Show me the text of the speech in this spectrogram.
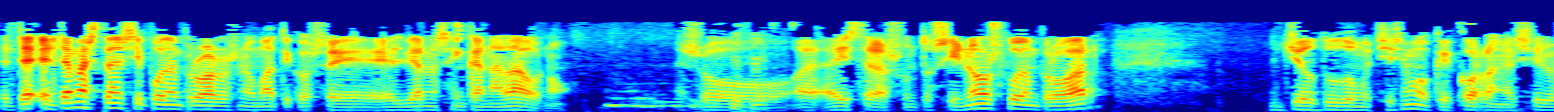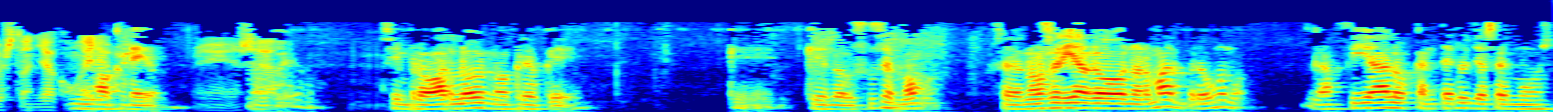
El, te- el tema está en si pueden probar los neumáticos eh, el viernes en Canadá o no. Eso, ahí está el asunto. Si no los pueden probar, yo dudo muchísimo que corran el Silverstone ya con No ellos. creo. Eh, o No creo. Sin probarlo, no creo que, que, que los usen, vamos. O sea, no sería lo normal, pero bueno. La FIA, los canteros ya sabemos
